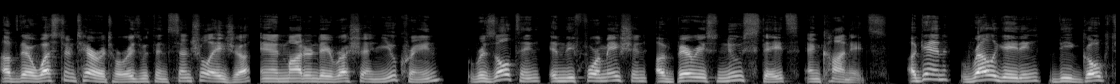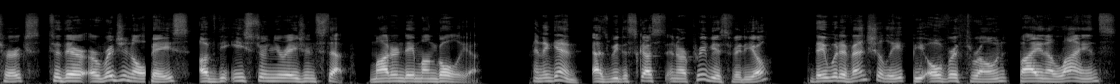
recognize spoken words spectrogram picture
of their western territories within Central Asia and modern day Russia and Ukraine, resulting in the formation of various new states and khanates. Again, relegating the Gokturks to their original base of the Eastern Eurasian steppe, modern day Mongolia. And again, as we discussed in our previous video, they would eventually be overthrown by an alliance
